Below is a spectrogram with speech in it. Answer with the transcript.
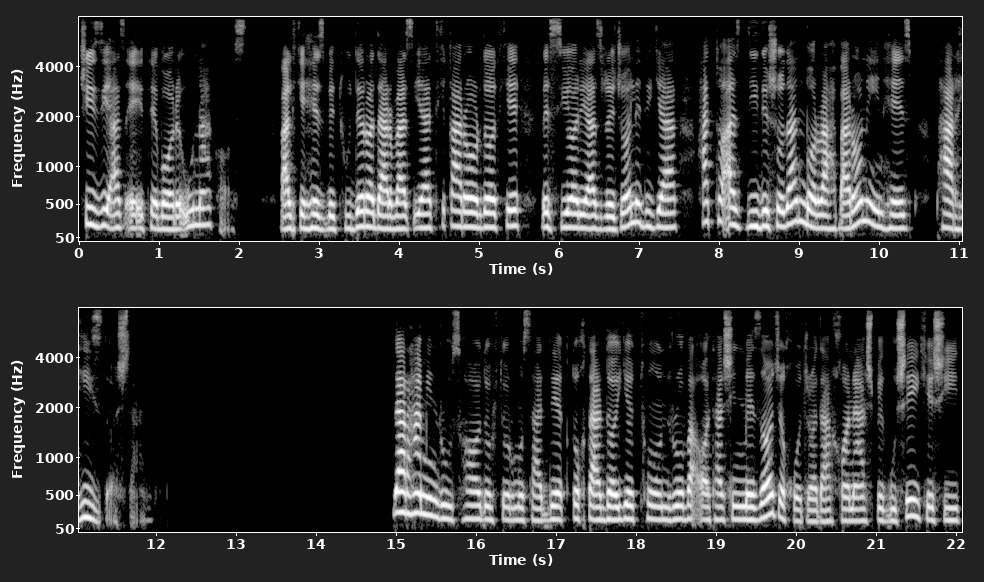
چیزی از اعتبار او نکاست. بلکه حزب توده را در وضعیتی قرار داد که بسیاری از رجال دیگر حتی از دیده شدن با رهبران این حزب پرهیز داشتند. در همین روزها دکتر مصدق دختردایی تندرو و آتشین مزاج خود را در خانهاش به گوشه کشید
